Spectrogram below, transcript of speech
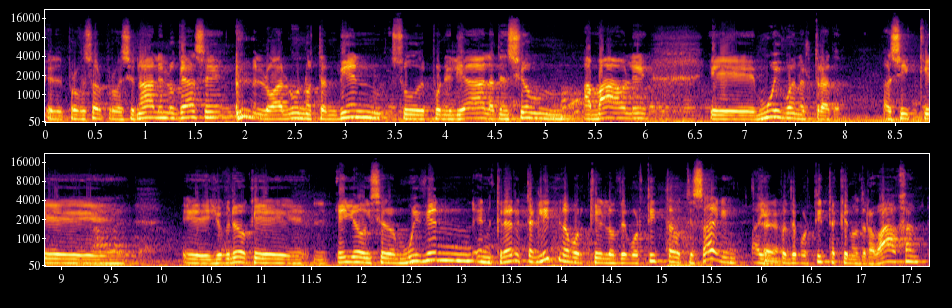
el profesor profesional es lo que hace, los alumnos también, su disponibilidad, la atención amable, eh, muy bueno el trato. Así que eh, yo creo que ellos hicieron muy bien en crear esta clínica porque los deportistas, usted sabe hay deportistas que no trabajan,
